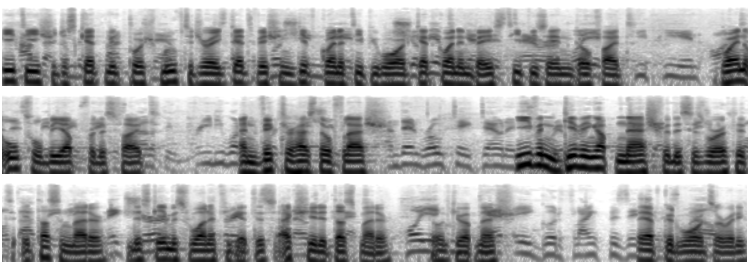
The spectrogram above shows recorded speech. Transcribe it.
Et should just get mid push, move to Drake, get vision, give Gwen a TP ward, get Gwen in base, TP's in, go fight. Gwen ult will be up for this fight and Viktor has no flash. Even giving up Nash for this is worth it. It doesn't matter. This game is won if you get this. Actually, it does matter. Don't give up Nash. They have good wards already.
